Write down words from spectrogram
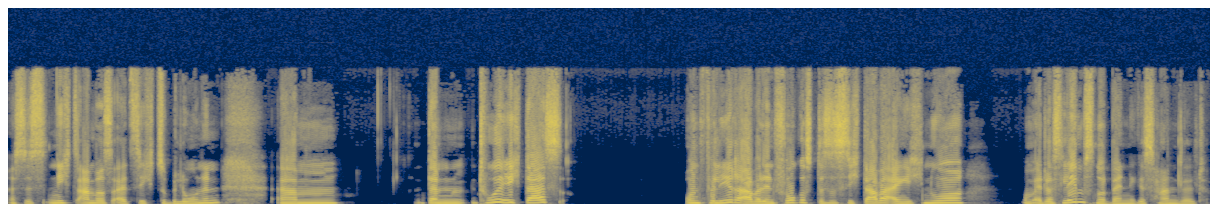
Es ist nichts anderes als sich zu belohnen. Ähm, dann tue ich das und verliere aber den Fokus, dass es sich dabei eigentlich nur um etwas Lebensnotwendiges handelt.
